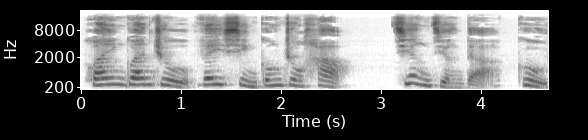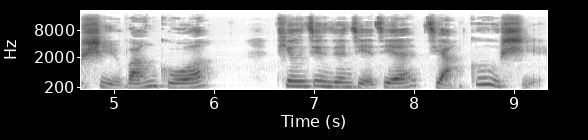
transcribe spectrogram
欢迎关注微信公众号“静静的故事王国”，听静静姐姐讲故事。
